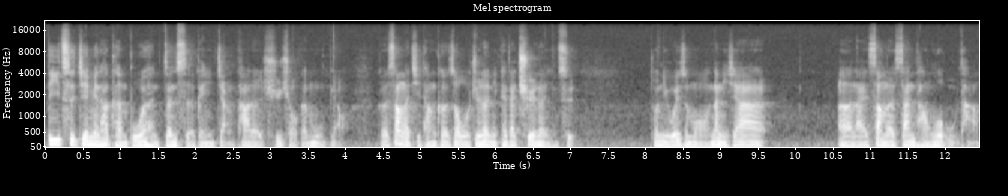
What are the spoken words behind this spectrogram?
第一次见面，他可能不会很真实的跟你讲他的需求跟目标。可是上了几堂课之后，我觉得你可以再确认一次，说你为什么？那你现在呃来上了三堂或五堂，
